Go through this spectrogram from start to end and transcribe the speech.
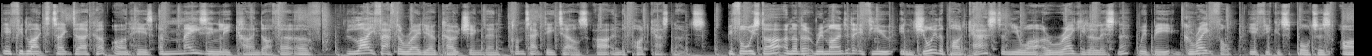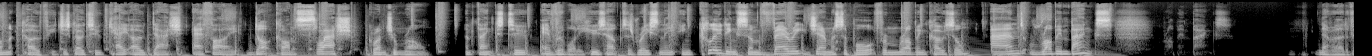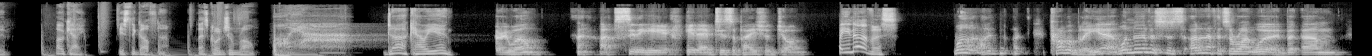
If you'd like to take Dirk up on his amazingly kind offer of life after radio coaching, then contact details are in the podcast notes. Before we start, another reminder that if you enjoy the podcast and you are a regular listener, we'd be grateful if you could support us on Ko-fi. Just go to ko-fi.com slash crunch and roll. And thanks to everybody who's helped us recently, including some very generous support from Robin Kosel and Robin Banks. Robin Banks. Never heard of him. Okay, it's the governor. Let's crunch and roll. Oh, yeah. Dirk, how are you? Very well. I'm sitting here in anticipation, John. Are you nervous? Well, I, I, probably, yeah. Well, nervous is, I don't know if that's the right word, but um,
